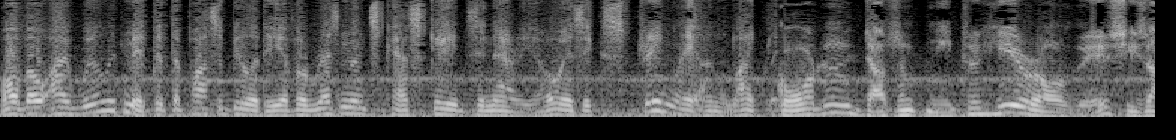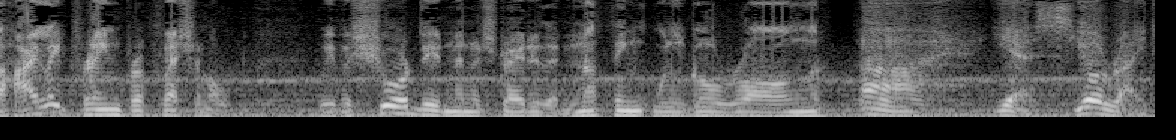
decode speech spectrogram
although I will admit that the possibility of a resonance cascade scenario is extremely unlikely. Gordon doesn't need to hear all this. He's a highly trained professional. We've assured the administrator that nothing will go wrong. Ah, yes, you're right.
